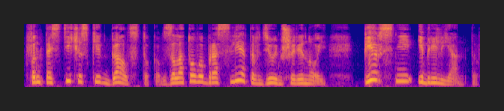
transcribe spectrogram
фантастических галстуков, золотого браслета в дюйм шириной, перстней и бриллиантов.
